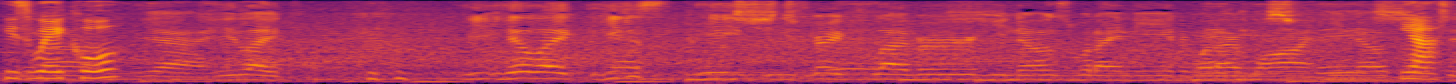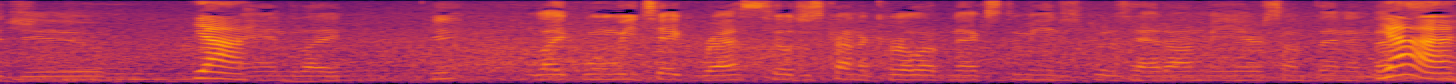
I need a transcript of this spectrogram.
He's way know? cool? Yeah, he like he, he'll like he just he, he's very clever. He knows what I need and what I want. He knows Yeah. what to do. yeah, And like he like when we take rests, he'll just kind of curl up next to me and just put his head on me or something. And that's, yeah.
